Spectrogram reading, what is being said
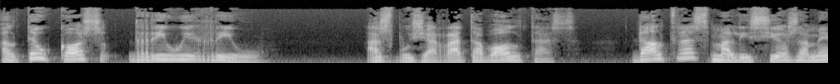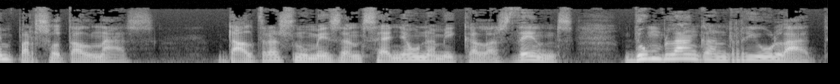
El teu cos riu i riu, esbojarrat a voltes, d'altres maliciosament per sota el nas, d'altres només ensenya una mica les dents, d'un blanc enriolat,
